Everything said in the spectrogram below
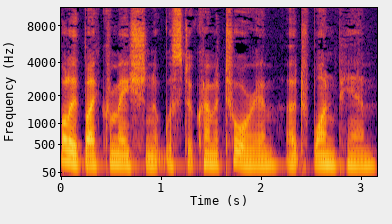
followed by cremation at Worcester Crematorium at 1pm.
